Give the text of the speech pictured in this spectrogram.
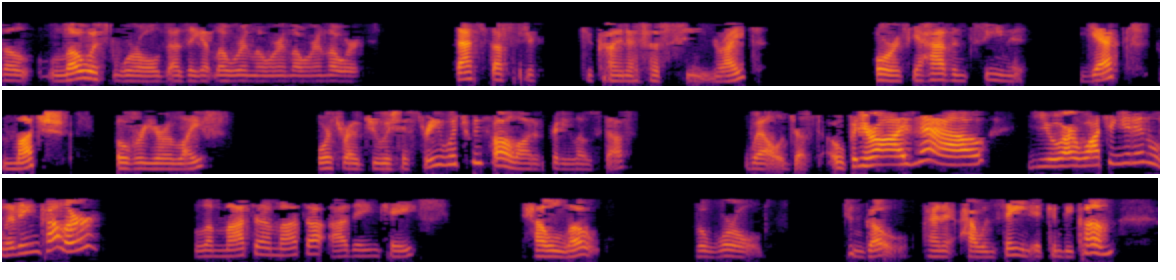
the lowest worlds, as they get lower and lower and lower and lower, that stuff you, you kind of have seen, right? Or if you haven't seen it yet much over your life, or throughout Jewish history, which we saw a lot of pretty low stuff. Well, just open your eyes now. You are watching it in living color. Lamata mata adein kates. How low the world can go and how insane it can become.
